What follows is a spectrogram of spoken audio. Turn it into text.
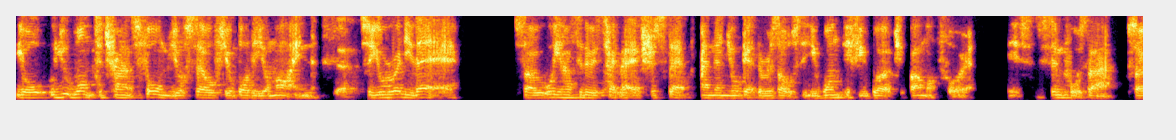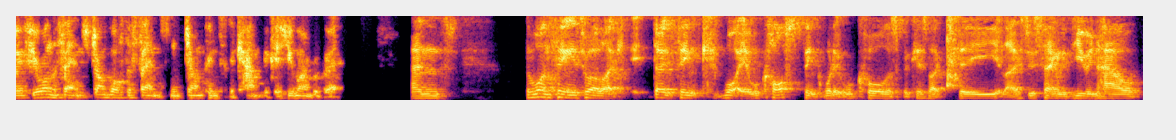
you you want to transform yourself your body your mind. Yeah. so you're already there. So all you have to do is take that extra step and then you'll get the results that you want if you work your bum off for it it's as simple as that. So if you're on the fence, jump off the fence and jump into the camp because you won't regret. And the one thing as well, like don't think what it will cost, think what it will cause because like the like as we were saying with you and how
